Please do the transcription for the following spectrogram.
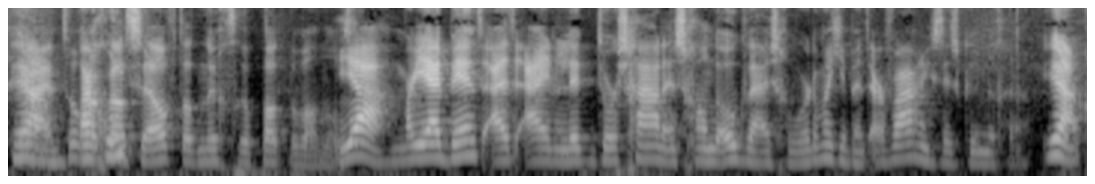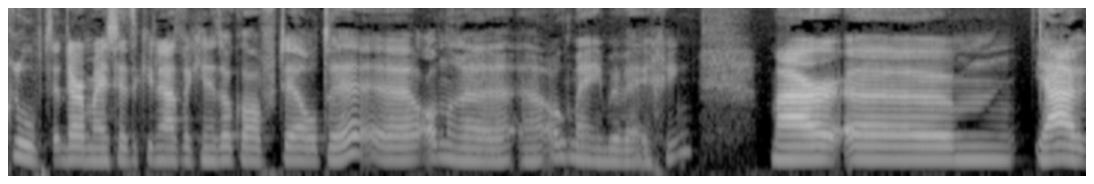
Ja, en toch maar ook wel goed. zelf dat nuchtere pad bewandeld. Ja, maar jij bent uiteindelijk door schade en schande ook wijs geworden, want je bent ervaringsdeskundige. Ja, klopt. En daarmee zet ik inderdaad, wat je net ook al vertelt, hè, eh, anderen eh, ook mee in beweging. Maar ehm, ja,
